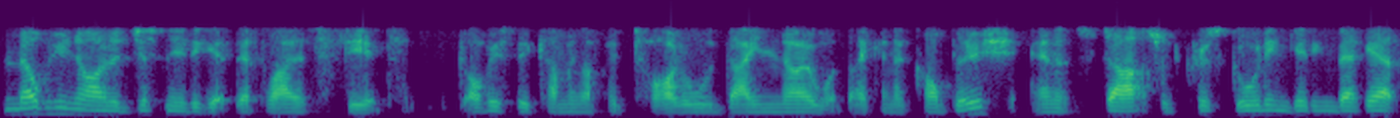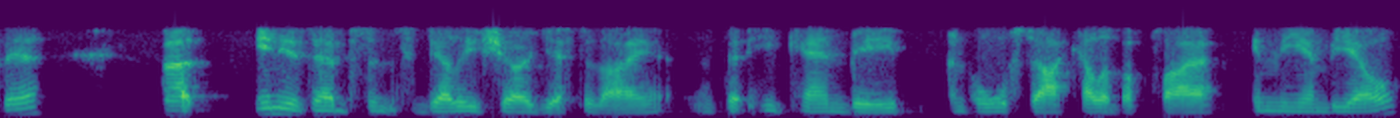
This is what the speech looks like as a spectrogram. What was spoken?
Melbourne United just need to get their players fit. Obviously, coming off a title, they know what they can accomplish, and it starts with Chris Goulding getting back out there. But in his absence, Delly showed yesterday that he can be an all-star caliber player in the NBL.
